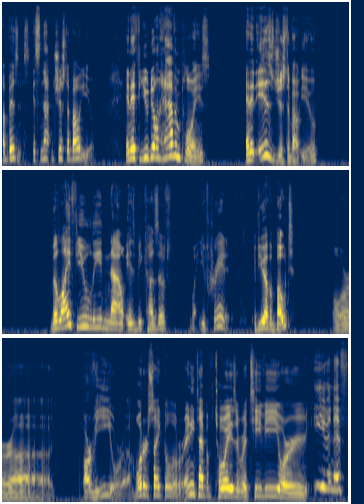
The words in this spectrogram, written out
a business. It's not just about you. And if you don't have employees and it is just about you, the life you lead now is because of what you've created. If you have a boat or a RV or a motorcycle or any type of toys or a TV or even if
